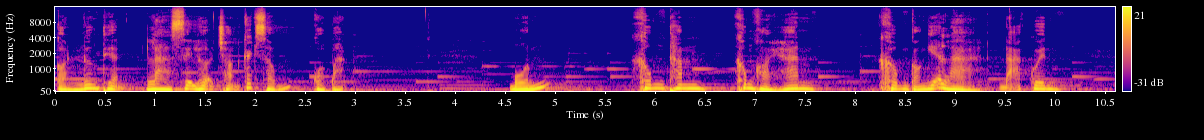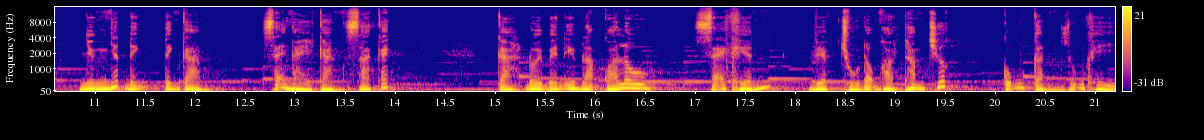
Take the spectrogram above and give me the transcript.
còn lương thiện là sự lựa chọn cách sống của bạn 4. Không thăm, không hỏi han không có nghĩa là đã quên, nhưng nhất định tình cảm sẽ ngày càng xa cách. Cả đôi bên im lặng quá lâu sẽ khiến việc chủ động hỏi thăm trước cũng cần dũng khí.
